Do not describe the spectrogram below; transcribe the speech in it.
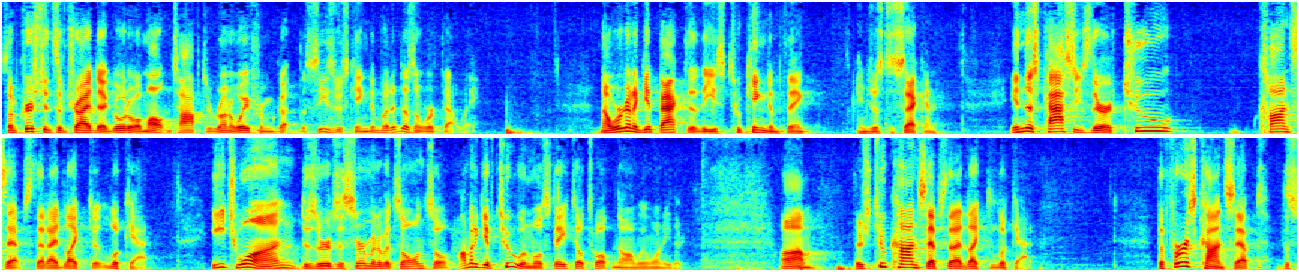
Some Christians have tried to go to a mountaintop to run away from the Caesar's kingdom, but it doesn't work that way. Now we're going to get back to these two kingdom thing in just a second. In this passage, there are two concepts that I'd like to look at. Each one deserves a sermon of its own, so I'm going to give two and we'll stay till 12. No, we won't either. Um, there's two concepts that I'd like to look at. The first concept, the,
